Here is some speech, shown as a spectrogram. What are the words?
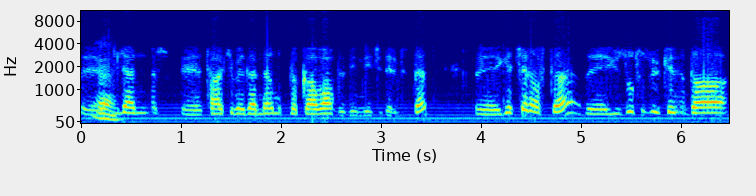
Ee, Evet. Bilenler, e, takip edenler mutlaka vardı dinleyicilerimizden. Ee, geçen hafta e, 130 ülkede daha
